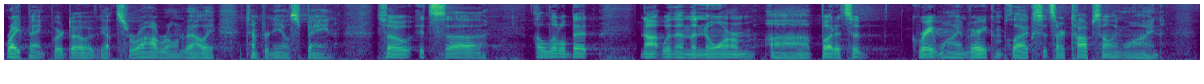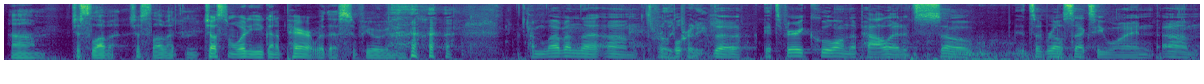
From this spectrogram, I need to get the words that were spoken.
right bank Bordeaux. We've got Syrah, Rhone Valley, Tempranillo, Spain. So it's uh, a little bit not within the norm, uh, but it's a great wine, very complex. It's our top selling wine. Um, just love it. Just love it. And Justin, what are you going to pair it with this if you were going to? I'm loving the. Um, it's really pretty. The it's very cool on the palate. It's so it's a real sexy wine. Um,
